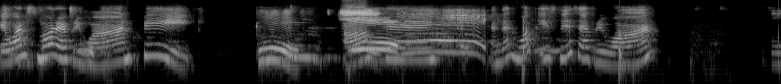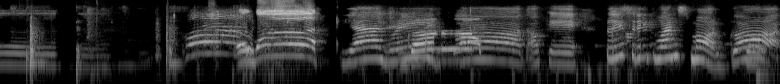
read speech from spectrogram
Okay, once more, everyone. Pig. Pig. Okay. And then what is this, everyone? Goat. Yeah, great. God. God. Okay. Please read once more. God.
